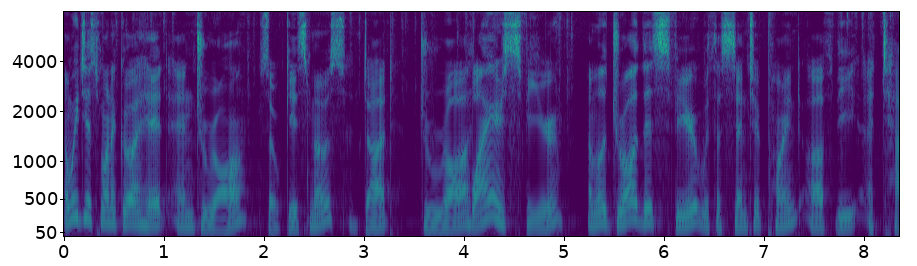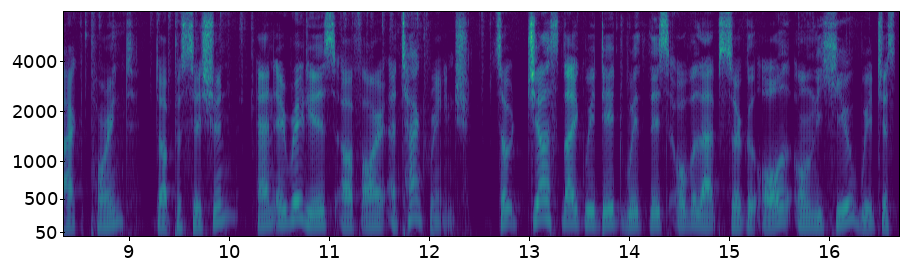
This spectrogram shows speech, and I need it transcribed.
And we just want to go ahead and draw. So gizmos dot draw wire sphere. And we'll draw this sphere with a center point of the attack point dot position and a radius of our attack range. So just like we did with this overlap circle all, only here we're just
